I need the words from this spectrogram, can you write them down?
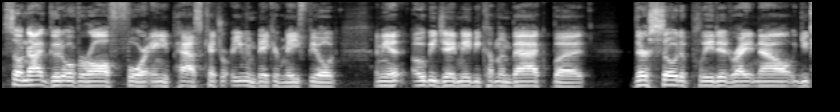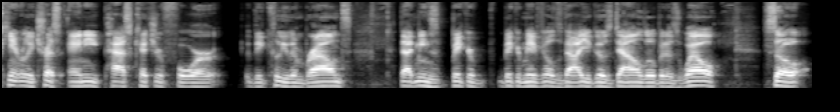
so not good overall for any pass catcher or even Baker Mayfield. I mean, OBJ may be coming back, but they're so depleted right now. You can't really trust any pass catcher for the Cleveland Browns. That means Baker Baker Mayfield's value goes down a little bit as well. So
